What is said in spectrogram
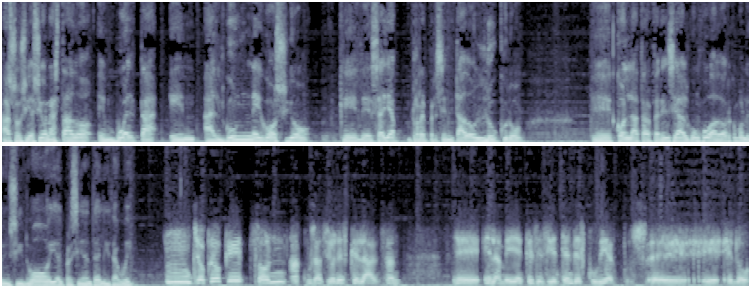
asociación ha estado envuelta en algún negocio que les haya representado lucro eh, con la transferencia de algún jugador, como lo insinuó hoy el presidente del Itagüí. Mm, yo creo que son acusaciones que lanzan eh, en la medida en que se sienten descubiertos. Eh, eh, lo-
